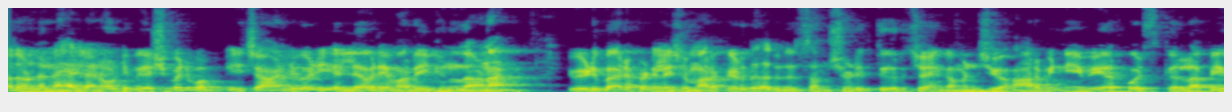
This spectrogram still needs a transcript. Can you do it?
അതുകൊണ്ട് തന്നെ എല്ലാ നോട്ടിഫിക്കേഷൻ വരുമ്പോൾ ഈ ചാനൽ വഴി എല്ലാവരെയും അറിയിക്കുന്നതാണ്. ഈ വീഡിയോ ഉപകാരപ്പെട്ടതിന് മറക്കരുത്. അതിന് സംശയം തീർച്ചയായും കമന്റ് ചെയ്യുക. Army navy air force Kerala P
